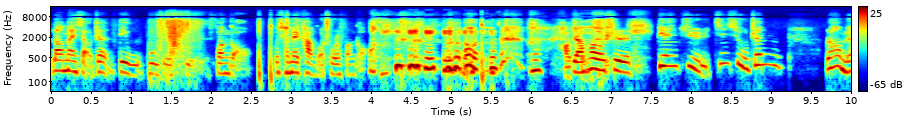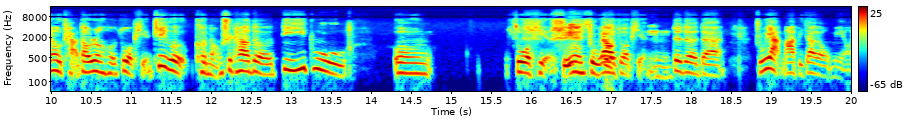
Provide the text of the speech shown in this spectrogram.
浪漫小镇》，第五部就是《疯狗》，我全没看过，除了《疯狗 》。好。然后是编剧金秀珍，然后没有查到任何作品，这个可能是他的第一部，嗯，作品实验主要作品，嗯，对对对，主演嘛比较有名，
